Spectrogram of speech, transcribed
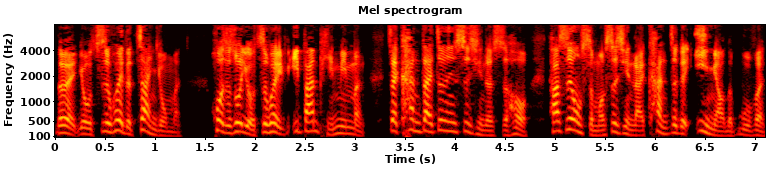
对有智慧的战友们，或者说有智慧一般平民们，在看待这件事情的时候，他是用什么事情来看这个疫苗的部分？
